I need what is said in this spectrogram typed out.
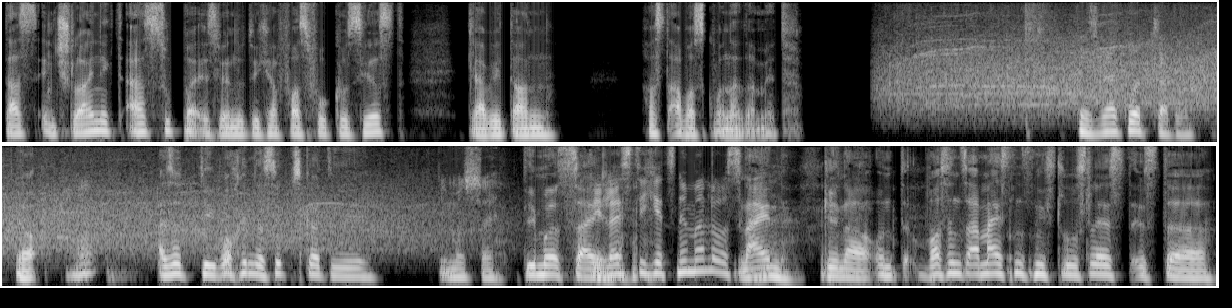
dass entschleunigt auch super ist, wenn du dich auf was fokussierst, glaube ich, dann hast du auch was gewonnen damit. Das wäre gut, glaube ich. Ja. Also die Woche in der 70er, die, Die muss sein. die muss sein. Die lässt dich jetzt nicht mehr los. Nein, genau. Und was uns auch meistens nicht loslässt, ist der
